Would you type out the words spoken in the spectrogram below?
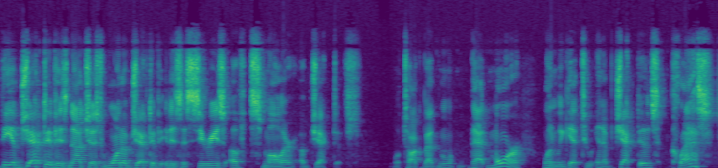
the objective is not just one objective, it is a series of smaller objectives. We'll talk about that more when we get to an objectives class.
